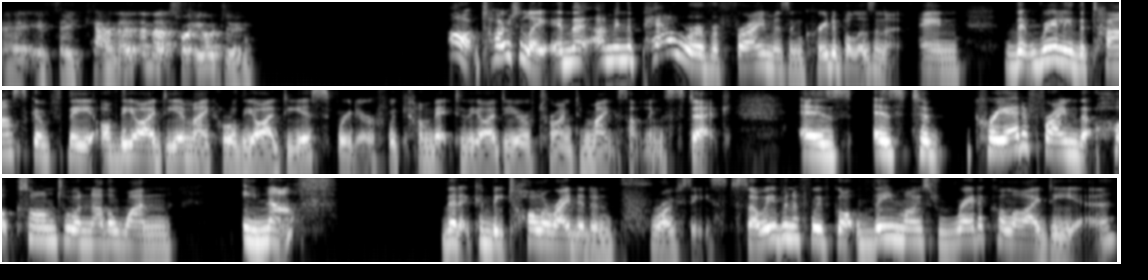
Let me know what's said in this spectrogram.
uh, if they can. And that's what you're doing. Oh, totally. And I mean, the power of a frame is incredible, isn't it? And that really the task of the of the idea maker or the idea spreader, if we come back to the idea of trying to make something stick, is is to create a frame that hooks onto another one enough that it can be tolerated and processed. So even if we've got the most radical idea,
